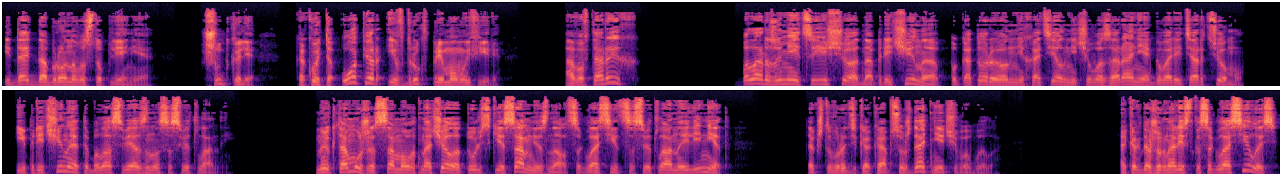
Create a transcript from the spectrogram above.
и дать добро на выступление. Шутка ли? Какой-то опер и вдруг в прямом эфире. А во-вторых, была, разумеется, еще одна причина, по которой он не хотел ничего заранее говорить Артему, и причина эта была связана со Светланой. Ну и к тому же, с самого начала Тульский сам не знал, согласится Светлана или нет, так что вроде как и обсуждать нечего было. А когда журналистка согласилась,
